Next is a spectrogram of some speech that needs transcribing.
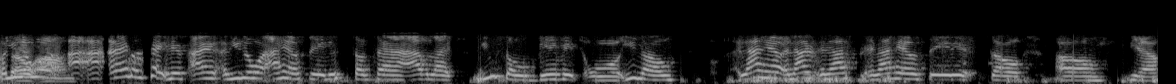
Well, you So, know what? um, I, I I ain't gonna take this. I you know what? I have said this sometimes. I was like, you so vivid, or you know, and I have and I and I and I have said it. So, um, yeah,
